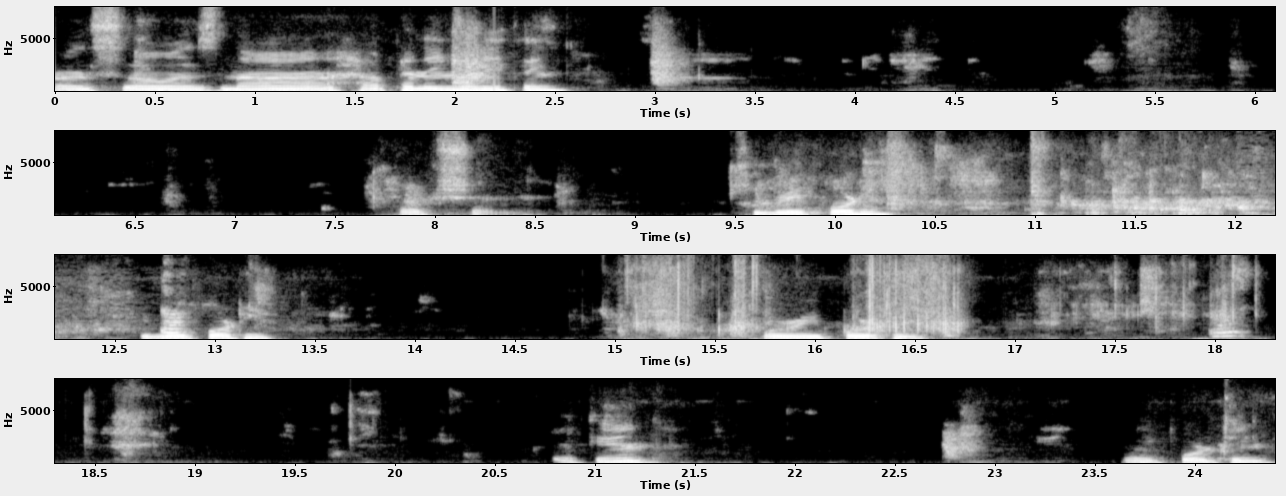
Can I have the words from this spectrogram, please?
Uh, so it's not happening anything. Caption. Keep reporting. Keep reporting. For reporting. Again. Reporting.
